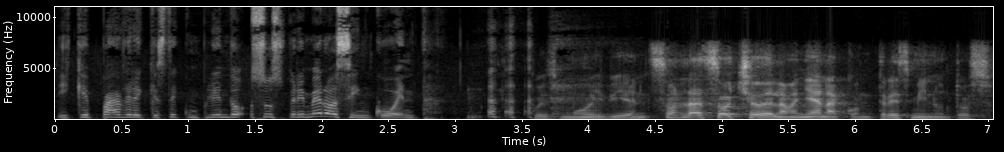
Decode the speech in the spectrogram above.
y qué padre que esté cumpliendo sus primeros 50. Pues muy bien. Son las 8 de la mañana con 3 minutos.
